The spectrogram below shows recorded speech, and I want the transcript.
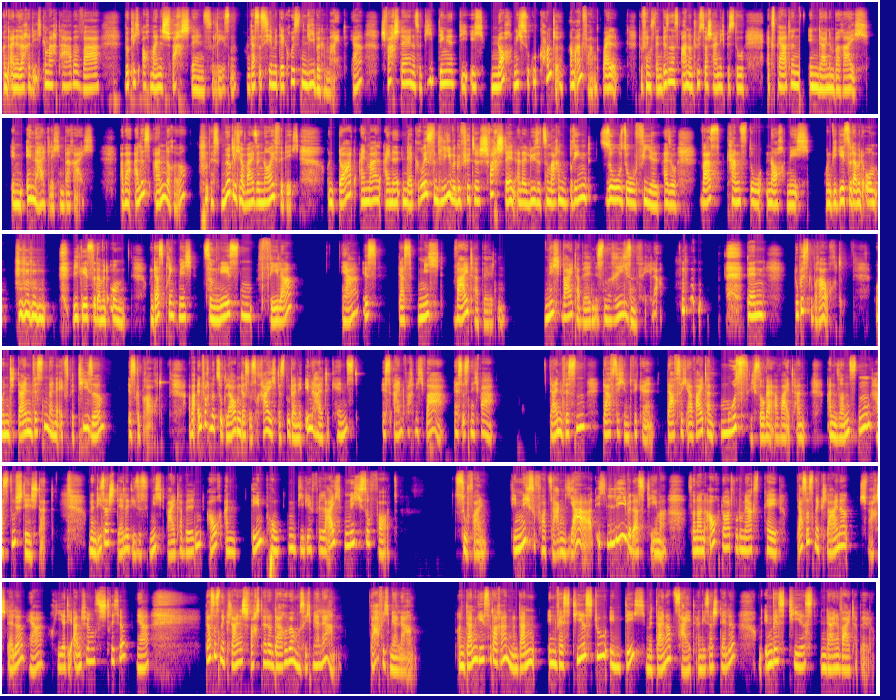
Und eine Sache, die ich gemacht habe, war wirklich auch meine Schwachstellen zu lesen. Und das ist hier mit der größten Liebe gemeint, ja? Schwachstellen, also die Dinge, die ich noch nicht so gut konnte am Anfang, weil du fängst dein Business an und höchstwahrscheinlich bist du Expertin in deinem Bereich im inhaltlichen Bereich. Aber alles andere ist möglicherweise neu für dich. Und dort einmal eine in der größten Liebe geführte Schwachstellenanalyse zu machen, bringt so, so viel. Also, was kannst du noch nicht? Und wie gehst du damit um? wie gehst du damit um? Und das bringt mich zum nächsten Fehler. Ja, ist das nicht weiterbilden. Nicht weiterbilden ist ein Riesenfehler. Denn du bist gebraucht. Und dein Wissen, deine Expertise ist gebraucht. Aber einfach nur zu glauben, dass es reicht, dass du deine Inhalte kennst, ist einfach nicht wahr. Es ist nicht wahr. Dein Wissen darf sich entwickeln, darf sich erweitern, muss sich sogar erweitern. Ansonsten hast du Stillstand. Und an dieser Stelle dieses Nicht-Weiterbilden auch an den Punkten, die dir vielleicht nicht sofort zufallen, die nicht sofort sagen, ja, ich liebe das Thema, sondern auch dort, wo du merkst, okay, das ist eine kleine Schwachstelle, ja, auch hier die Anführungsstriche, ja. Das ist eine kleine Schwachstelle und darüber muss ich mehr lernen. Darf ich mehr lernen? Und dann gehst du daran und dann investierst du in dich mit deiner Zeit an dieser Stelle und investierst in deine Weiterbildung.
